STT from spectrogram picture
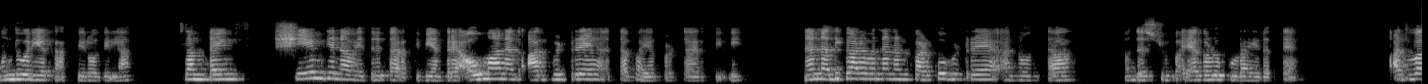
ಮುಂದುವರಿಯಕ್ ಆಗ್ತಿರೋದಿಲ್ಲ ಟೈಮ್ಸ್ ಶೇಮ್ಗೆ ನಾವ್ ಎದುರ್ತಾ ಇರ್ತೀವಿ ಅಂದ್ರೆ ಅವಮಾನ ಆಗ್ಬಿಟ್ರೆ ಅಂತ ಭಯ ಪಡ್ತಾ ಇರ್ತೀವಿ. ನನ್ನ ಅಧಿಕಾರವನ್ನ ನಾನು ಕಳ್ಕೊಬಿಟ್ರೆ ಅನ್ನುವಂತ ಒಂದಷ್ಟು ಭಯಗಳು ಕೂಡ ಇರುತ್ತೆ. ಅಥವಾ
